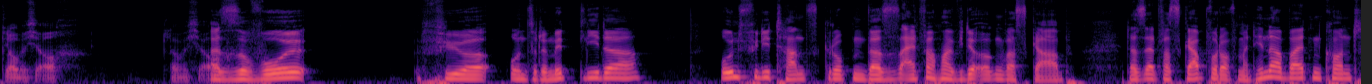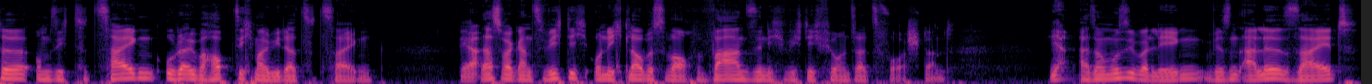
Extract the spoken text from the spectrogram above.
Glaube ich auch. Glaube ich auch. Also sowohl für unsere Mitglieder und für die Tanzgruppen, dass es einfach mal wieder irgendwas gab. Dass es etwas gab, worauf man hinarbeiten konnte, um sich zu zeigen oder überhaupt sich mal wieder zu zeigen. Ja. Das war ganz wichtig und ich glaube, es war auch wahnsinnig wichtig für uns als Vorstand. Ja. Also man muss überlegen, wir sind alle seit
